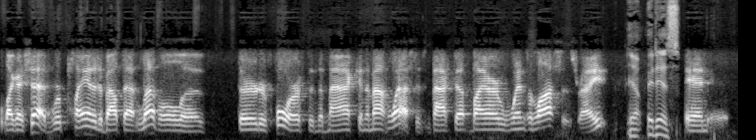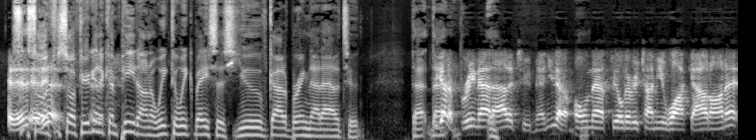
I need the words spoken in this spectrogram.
Like I said, we're playing at about that level of third or fourth in the MAC and the Mountain West. It's backed up by our wins and losses, right? Yeah, it is. And it so, is. so, it if, is. so if you're going to compete on a week to week basis, you've got to bring that attitude. That, that you got to bring that attitude, man. You got to own that field every time you walk out on it.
